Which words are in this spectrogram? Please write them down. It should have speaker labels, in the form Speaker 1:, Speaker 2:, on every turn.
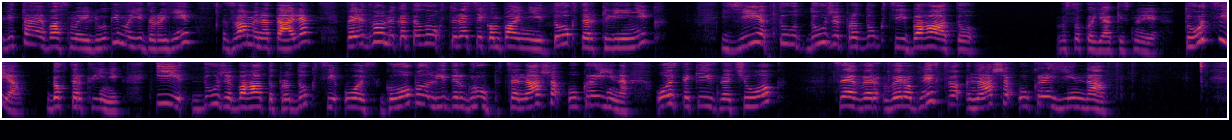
Speaker 1: Вітаю вас, мої любі, мої дорогі. З вами Наталя. Перед вами каталог турецької компанії Доктор Клінік. Є тут дуже продукції багато високоякісної. Турція, Доктор Клінік, і дуже багато продукції. Ось Global Leader Group. Це наша Україна. Ось такий значок. Це вир- виробництво наша Україна.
